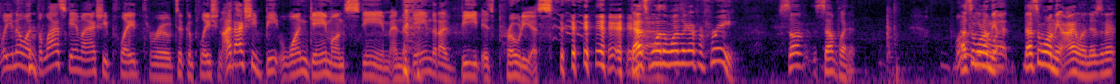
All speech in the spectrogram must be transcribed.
well, you know what? The last game I actually played through to completion, I've actually beat one game on Steam, and the game that I've beat is Proteus. that's one of the ones I got for free. So, some played it. Well, That's the one on the. what? That's the one on the island, isn't it?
